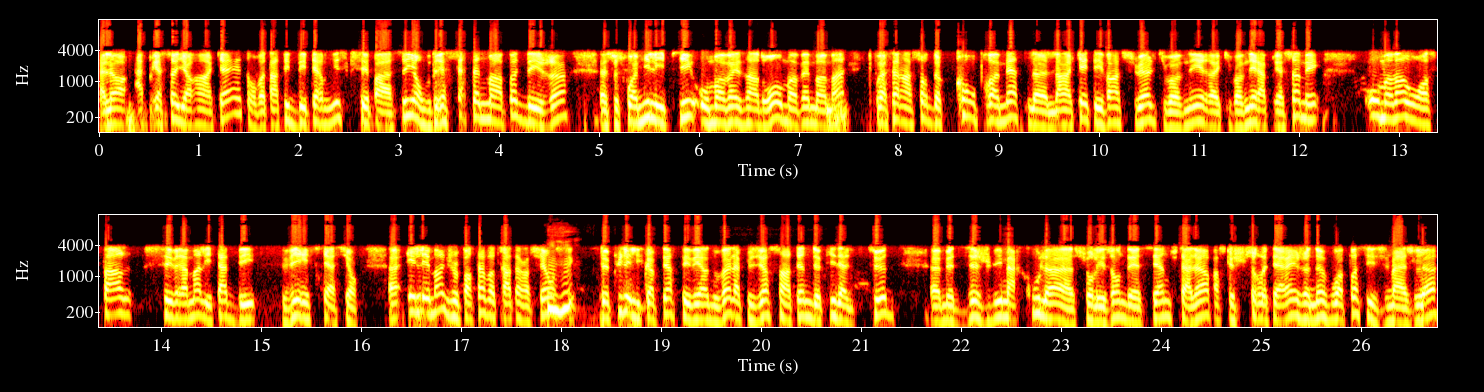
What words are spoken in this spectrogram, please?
Alors, après ça, il y aura enquête. On va tenter de déterminer ce qui s'est passé. On voudrait certainement pas que des gens euh, se soient mis les pieds au mauvais endroit, au mauvais moment, qui pourrait faire en sorte de compromettre l'enquête éventuelle qui va venir, qui va venir après ça. Mais au moment où on se parle, c'est vraiment l'étape des vérifications. Euh, élément que je veux porter à votre attention, Mhm. c'est que depuis l'hélicoptère TVA Nouvelle à plusieurs centaines de pieds d'altitude, euh, me disait Julie Marcoux là, sur les ondes de SN tout à l'heure, parce que je suis sur le terrain, je ne vois pas ces images-là.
